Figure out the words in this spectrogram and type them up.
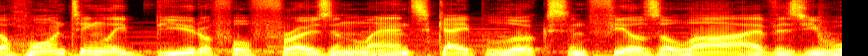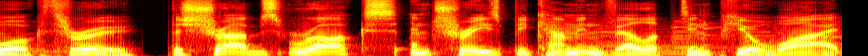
The hauntingly beautiful frozen landscape looks and feels alive as you walk through. The shrubs, rocks, and trees become enveloped in pure white,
